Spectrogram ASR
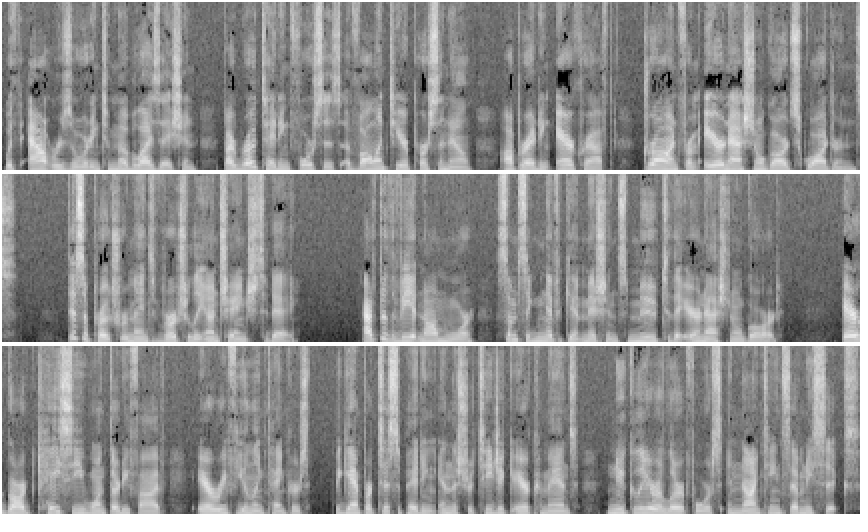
without resorting to mobilization by rotating forces of volunteer personnel operating aircraft drawn from Air National Guard squadrons. This approach remains virtually unchanged today. After the Vietnam War, some significant missions moved to the Air National Guard. Air Guard KC 135 air refueling tankers began participating in the Strategic Air Command's Nuclear Alert Force in 1976.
